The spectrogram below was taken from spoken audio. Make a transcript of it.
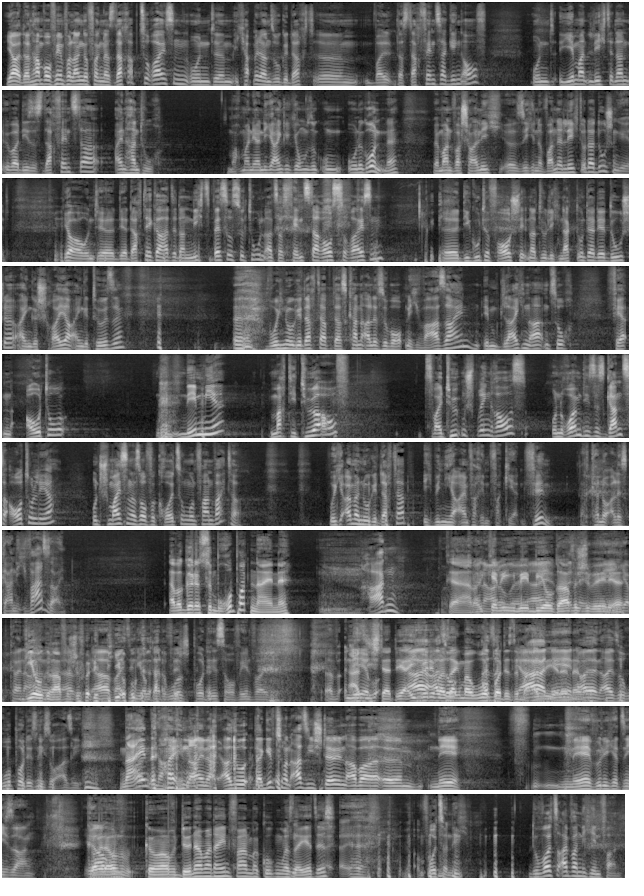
ja, dann haben wir auf jeden Fall angefangen, das Dach abzureißen. Und ähm, ich habe mir dann so gedacht, ähm, weil das Dachfenster ging auf und jemand legte dann über dieses Dachfenster ein Handtuch. Das macht man ja nicht eigentlich ohne Grund, ne? wenn man wahrscheinlich äh, sich in eine Wanne legt oder duschen geht. Ja, und der, der Dachdecker hatte dann nichts Besseres zu tun, als das Fenster rauszureißen. Äh, die gute Frau steht natürlich nackt unter der Dusche, ein Geschreier, ein Getöse. Äh, wo ich nur gedacht habe, das kann alles überhaupt nicht wahr sein. Im gleichen Atemzug fährt ein Auto neben mir, macht die Tür auf, zwei Typen springen raus und räumen dieses ganze Auto leer und schmeißen das auf eine Kreuzung und fahren weiter. Wo ich einfach nur gedacht habe, ich bin hier einfach im verkehrten Film. Das kann doch alles gar nicht wahr sein. Aber gehört das zum Ruhrpott? Nein, ne? Hagen? Keine Ahnung, ich kenne mich bi biografisch nee, ich keine geografisch über ja, ja, weiß nicht, ob das Ruhrpott ist, auf jeden Fall. Äh, nee, Asi-Stadt, ja, ich würde immer also, sagen, mal Ruhrpott also, ist immer ja, Asi. Nee, nein, also Ruhrpott ist nicht so Asi. nein? Nein, nein, nein. Also da gibt es schon Asi-Stellen, aber ähm, nee. Nee, würde ich jetzt nicht sagen. Können, ja, wir auf, können, wir auf, den Döner mal dahin fahren, mal gucken, was da jetzt ist? Äh, äh, wolltest du nicht. Du wolltest einfach nicht hinfahren.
